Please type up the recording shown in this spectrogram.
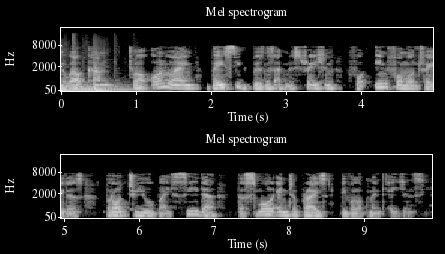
and welcome to our online Basic Business Administration for Informal Traders brought to you by SEDA, the Small Enterprise Development Agency.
